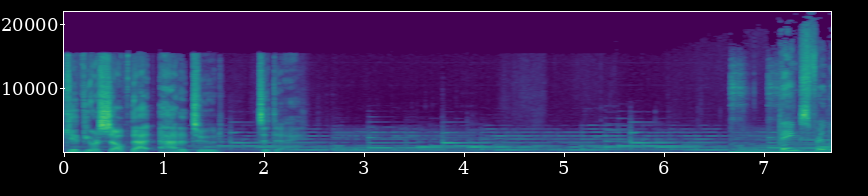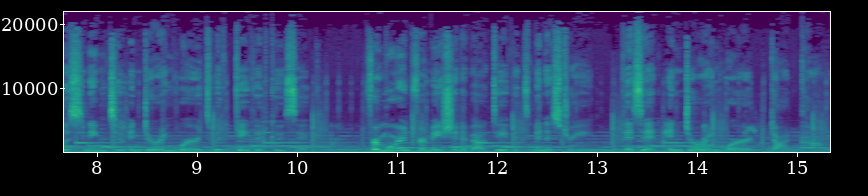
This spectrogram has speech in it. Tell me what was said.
give yourself that attitude today. Thanks for listening to Enduring Words with David Guzik. For more information about David's ministry, visit enduringword.com.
